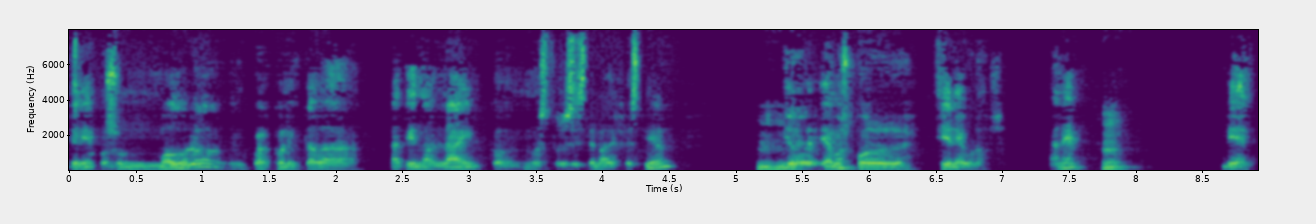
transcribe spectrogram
teníamos un módulo el cual conectaba la tienda online con nuestro sistema de gestión, que lo vendíamos por 100 euros. ¿Vale? Hmm. Bien,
